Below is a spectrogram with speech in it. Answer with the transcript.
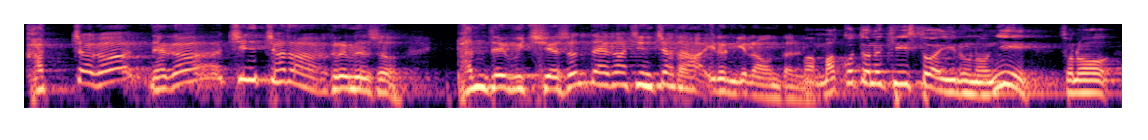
가짜가 내가 진짜다 그러면서 반대 위치에서 내가 진짜다 이런 게 나온다는 まあ、 거예요. 誠のキリストはいるのにその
